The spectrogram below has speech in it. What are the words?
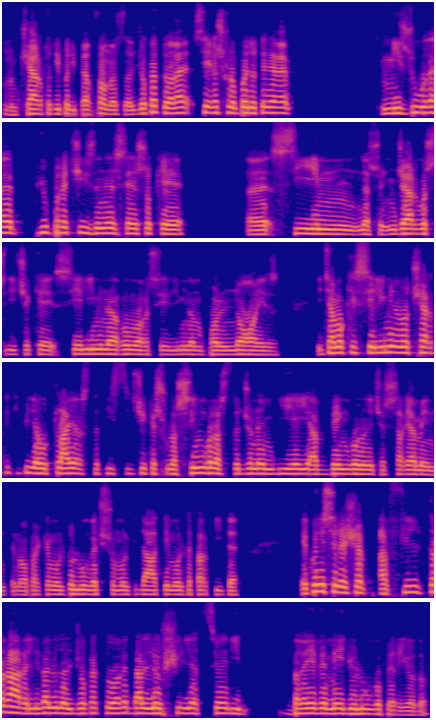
un certo tipo di performance del giocatore, si riescono poi ad ottenere misure più precise nel senso che eh, si, mm, adesso in gergo si dice che si elimina il rumore, si elimina un po' il noise, diciamo che si eliminano certi tipi di outlier statistici che sulla singola stagione NBA avvengono necessariamente, no? perché è molto lunga, ci sono molti dati, molte partite e quindi si riesce a, a filtrare il livello del giocatore dalle oscillazioni di breve, medio, lungo periodo.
